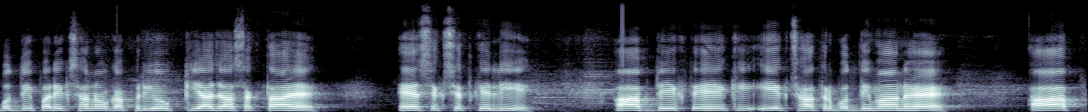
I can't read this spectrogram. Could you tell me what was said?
बुद्धि परीक्षणों का प्रयोग किया जा सकता है अशिक्षित के लिए। आप देखते हैं कि एक छात्र बुद्धिमान है। आप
